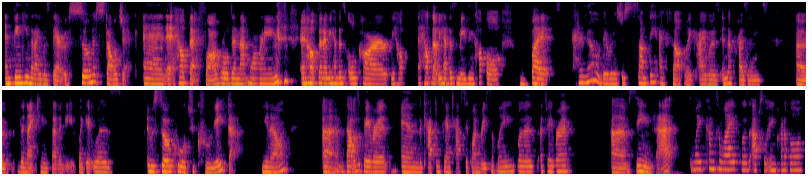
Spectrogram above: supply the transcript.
and thinking that I was there, it was so nostalgic. And it helped that fog rolled in that morning. it helped that we had this old car. We helped helped that we had this amazing couple. But I don't know, there was just something I felt like I was in the presence of the 1970s. Like it was it was so cool to create that, you know? Um, that was a favorite, and the Captain Fantastic one recently was a favorite. Um, seeing that like come to life was absolutely incredible.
